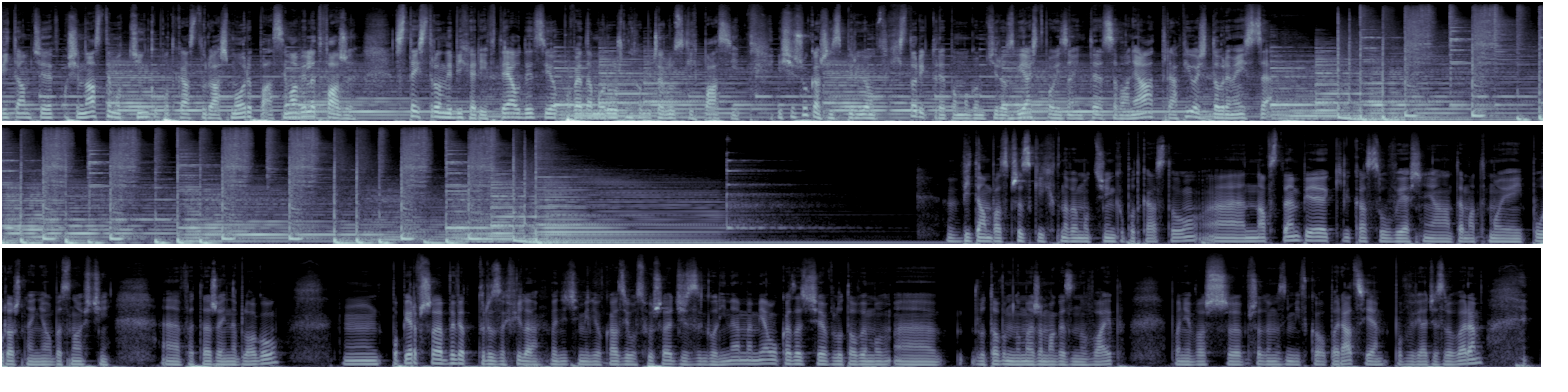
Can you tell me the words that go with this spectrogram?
Witam Cię w 18 odcinku podcastu Rushmore Pasja ma wiele twarzy. Z tej strony Wicher i w tej audycji opowiadam o różnych obliczach ludzkich pasji. Jeśli szukasz inspirujących historii, które pomogą Ci rozwijać Twoje zainteresowania, trafiłeś w dobre miejsce. Was wszystkich w nowym odcinku podcastu. E, Na wstępie kilka słów wyjaśnienia na temat mojej półrocznej nieobecności e, w eterze i na blogu. Mm, Po pierwsze, wywiad, który za chwilę będziecie mieli okazję usłyszeć z Golinem, miał ukazać się w lutowym, e, w lutowym numerze magazynu Vibe, ponieważ e, wszedłem z nimi w kooperację po wywiadzie z rowerem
